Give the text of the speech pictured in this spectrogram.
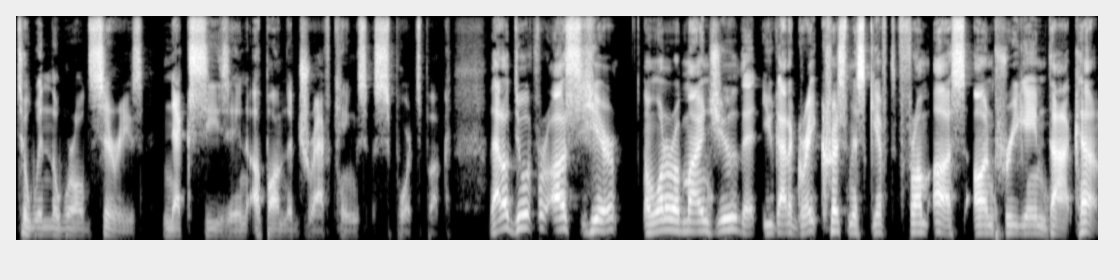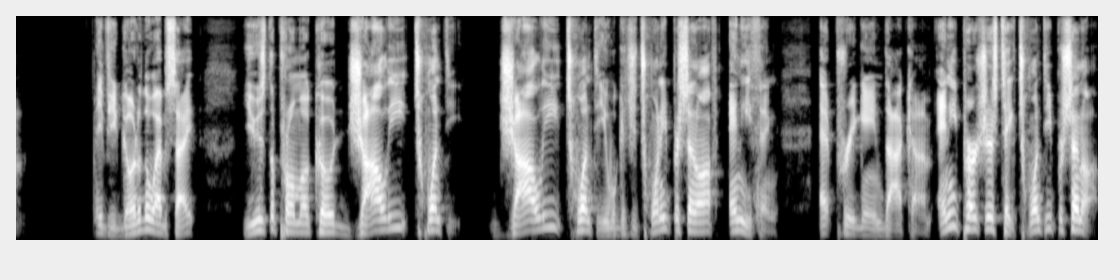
to win the World Series next season up on the DraftKings Sportsbook. That'll do it for us here. I want to remind you that you got a great Christmas gift from us on pregame.com. If you go to the website, use the promo code JOLLY20. JOLLY20 will get you 20% off anything at pregame.com. Any purchase, take 20% off.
